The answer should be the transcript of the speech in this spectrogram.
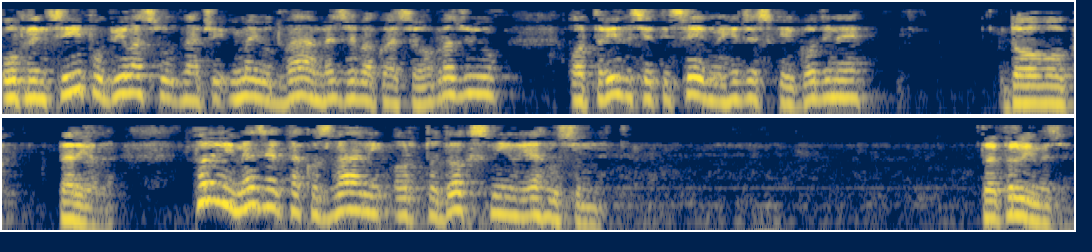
U principu bila su, znači imaju dva mezheba koja se obrazuju od 37. hidžetske godine do ovog perioda. Prvi mezheb takozvani ortodoksni ili ehlu sunnet. To je prvi mezheb.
